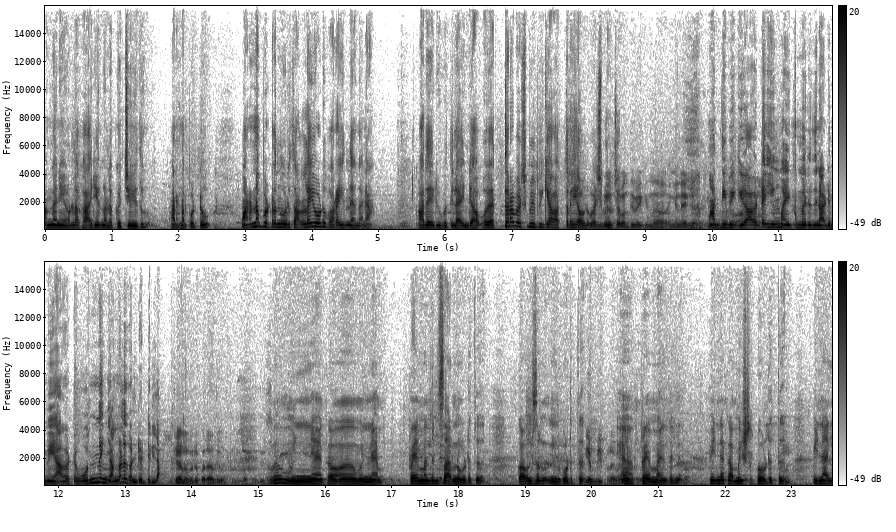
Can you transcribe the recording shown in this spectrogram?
അങ്ങനെയുള്ള കാര്യങ്ങളൊക്കെ ചെയ്തു. മരണപ്പെട്ടു. മരണപ്പെട്ടെന്ന് ഒരു തള്ളയോട് പറയുന്നത് എങ്ങനാ? അതേ രൂപത്തിൽ അതിന്റെ എത്ര വിഷമിപ്പിക്കാം അത്രയും അവൾ വിഷമിച്ചു. മദ്യപിക്കുകയാകട്ടെ ഈ മയക്കുമരുന്നിന് അടിമയാകട്ടെ ഒന്നും ഞങ്ങൾ കണ്ടിട്ടില്ല. പിന്നെ പിന്നെ പ്രേമചന്ദ്രൻ സാറിന് കൊടുത്ത് കൗൺസിലറിന് കൊടുത്ത് ആ പ്രേമചന്ദ്രന്. പിന്നെ കമ്മീഷണർക്ക് കൊടുത്ത് പിന്നെ അല്ല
